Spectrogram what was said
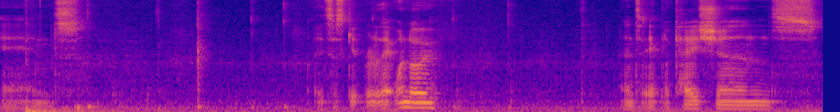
And let's just get rid of that window. Into applications.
